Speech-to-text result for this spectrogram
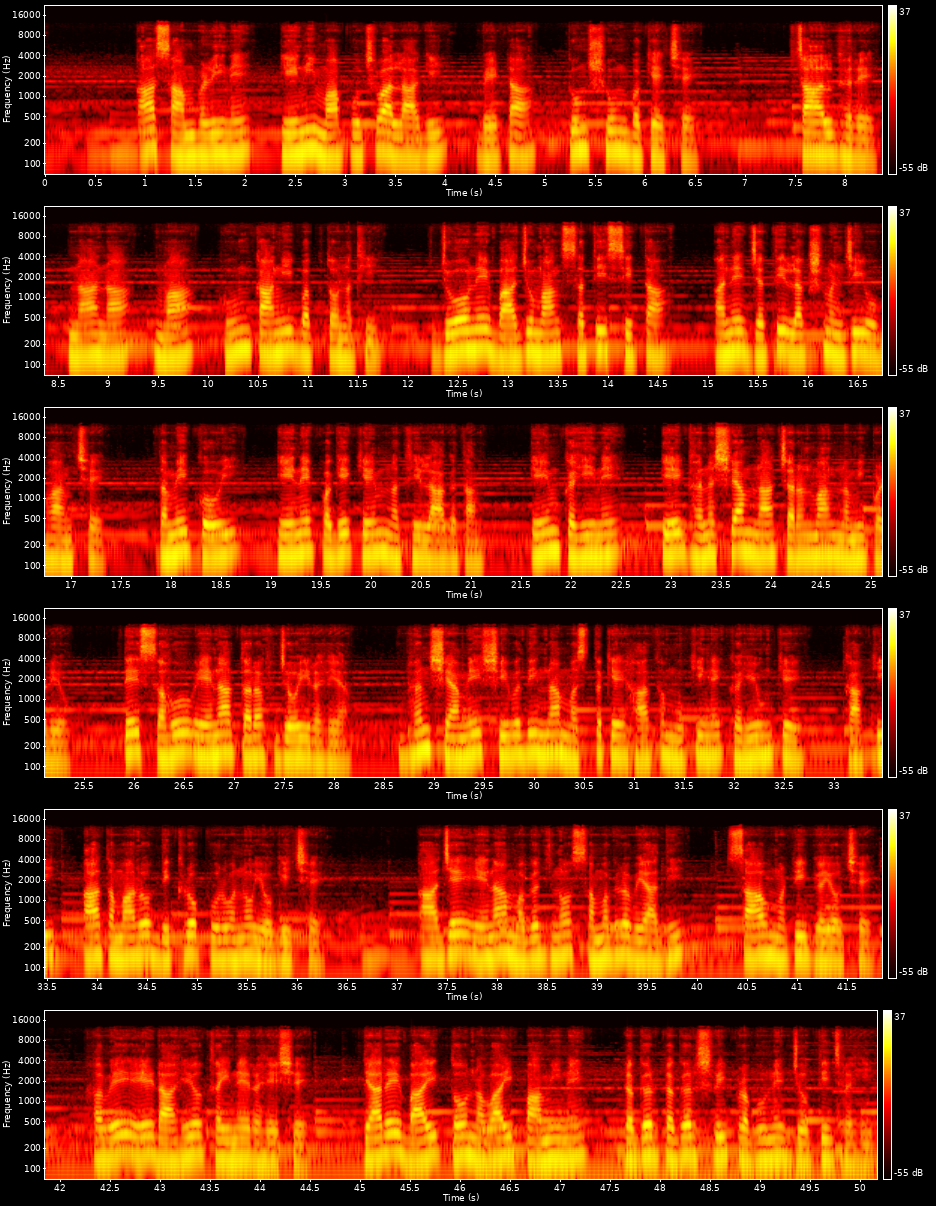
આ સાંભળીને એની માં પૂછવા લાગી, બેટા, તું શું બકે છે? ચાલ ઘરે. ના ના, માં, હું કાંગી બકતો નથી. જુઓને બાજુમાં સતી સીતા અને જતી લક્ષ્મણજી ઉભાન છે. તમે કોઈ એને પગે કેમ નથી લાગતા? એમ કહીને એ ઘનશ્યામના ચરણમાં નમી પડ્યો. તે સહુ એના તરફ જોઈ રહ્યા. ઘનશ્યામે શિવદીનના મસ્તકે હાથ મૂકીને કહ્યું કે, કાકી, આ તમારો દીકરો પૂર્વનો યોગી છે. આજે એના મગજનો સમગ્ર વ્યાધિ સાવ મટી ગયો છે. હવે એ ડાહ્યો થઈને રહેશે. ત્યારે બાઈ તો નવાઈ પામીને ટગર ટગર શ્રી પ્રભુને જોતી જ રહી.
